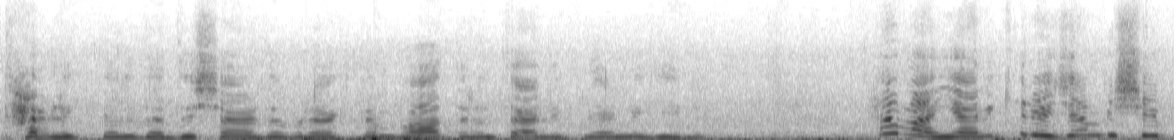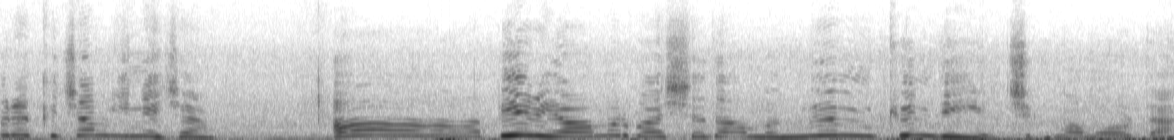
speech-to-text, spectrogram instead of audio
Terlikleri de dışarıda bıraktım. Bahadır'ın terliklerini giydim. Hemen yani gireceğim bir şey bırakacağım ineceğim. Aa bir yağmur başladı ama mümkün değil çıkmam oradan.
